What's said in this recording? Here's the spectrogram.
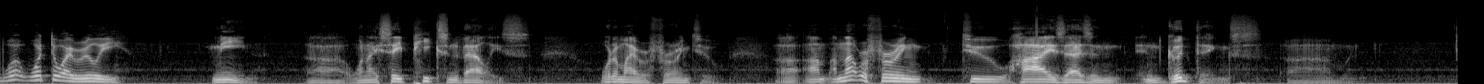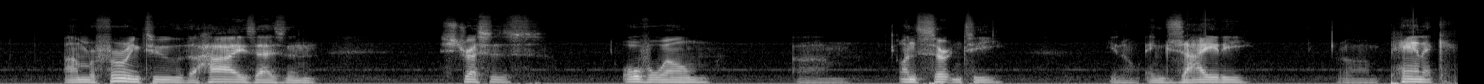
what what do I really mean uh, when I say peaks and valleys? What am I referring to? Uh, I'm, I'm not referring to highs as in in good things. Um, I'm referring to the highs as in stresses, overwhelm, um, uncertainty, you know, anxiety, um, panic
